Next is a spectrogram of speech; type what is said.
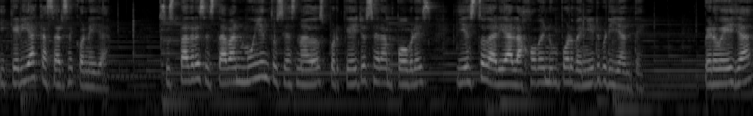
y quería casarse con ella. Sus padres estaban muy entusiasmados porque ellos eran pobres y esto daría a la joven un porvenir brillante. Pero ella,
